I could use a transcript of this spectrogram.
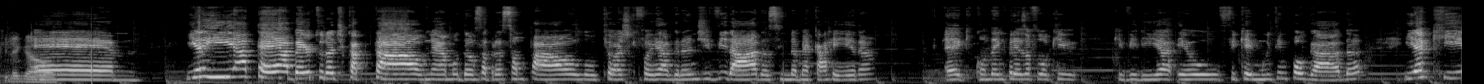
Que legal. É, e aí, até a abertura de capital, né? A mudança para São Paulo, que eu acho que foi a grande virada, assim, da minha carreira. É que quando a empresa falou que, que viria, eu fiquei muito empolgada. E aqui,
